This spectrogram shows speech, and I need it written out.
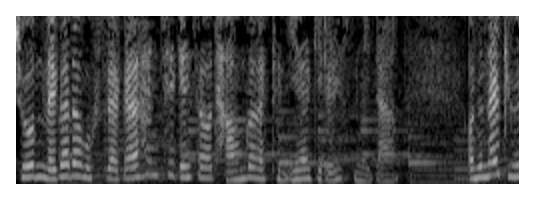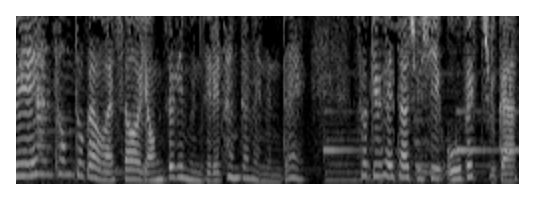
존 맥아더 목사가 한 책에서 다음과 같은 이야기를 했습니다. 어느 날 교회에 한 성도가 와서 영적인 문제를 상담했는데 석유회사 주식 500주가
